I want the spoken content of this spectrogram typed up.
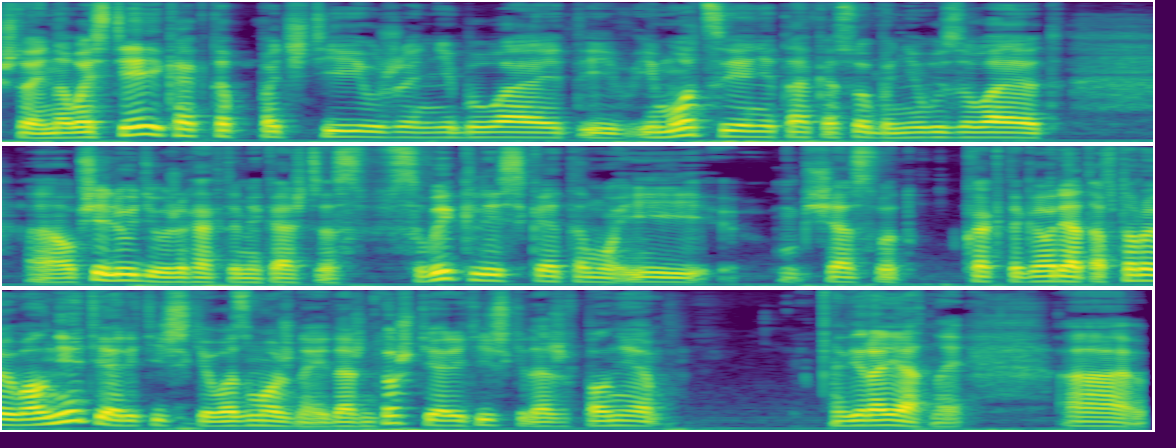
что и новостей как-то почти уже не бывает, и эмоции они так особо не вызывают. А вообще люди уже как-то, мне кажется, свыклись к этому, и сейчас вот как-то говорят о второй волне теоретически возможно, и даже не то, что теоретически, даже вполне вероятной. А,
